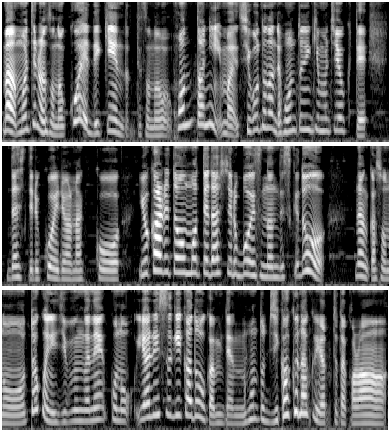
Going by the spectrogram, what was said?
まあもちろんその声でけんだってその本当に、まあ仕事なんで本当に気持ちよくて出してる声ではなく、こう、良かれと思って出してるボイスなんですけど、なんかその、特に自分がね、このやりすぎかどうかみたいなの本当自覚なくやってたから、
